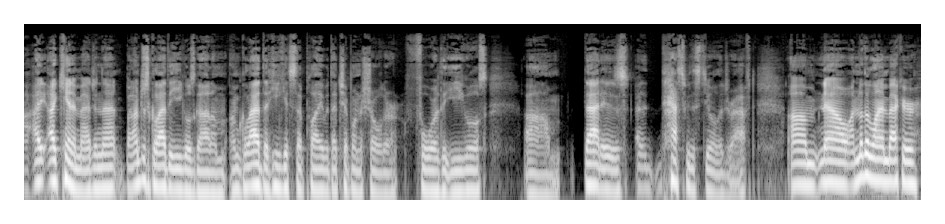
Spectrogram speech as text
I, I can't imagine that, but I'm just glad the Eagles got him. I'm glad that he gets to play with that chip on the shoulder for the Eagles. Um, that is uh, has to be the steal of the draft. Um, now another linebacker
